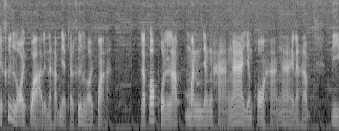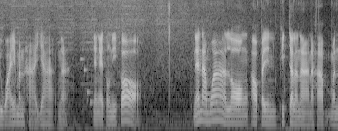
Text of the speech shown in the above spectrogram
จะขึ้นร้อยกว่าเลยนะครับ เนี่ยจะขึ้นร้อยกว่า แล้วก็ผลลัพธ์มันยังหาง่ายยังพอหาง่ายนะครับ ดีไว้มันหายากนะ ยังไงตรงนี้ก็ แนะนำว่าลองเอาไปพิจารณานะครับ มัน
